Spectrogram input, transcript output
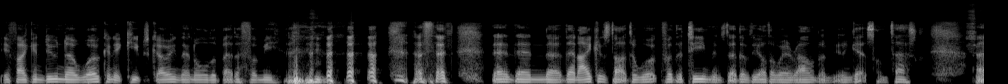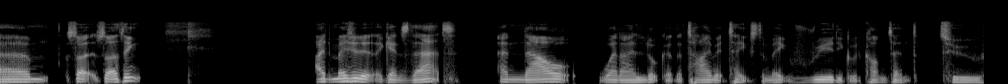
if I can do no work and it keeps going then all the better for me then then then, uh, then I can start to work for the team instead of the other way around and, and get some tasks Sure. um, so so I think I'd measured it against that, and now when I look at the time it takes to make really good content, to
